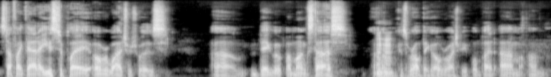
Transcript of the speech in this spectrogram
stuff like that. I used to play Overwatch, which was um big amongst us because Mhm. we're all big Overwatch people. But um, um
